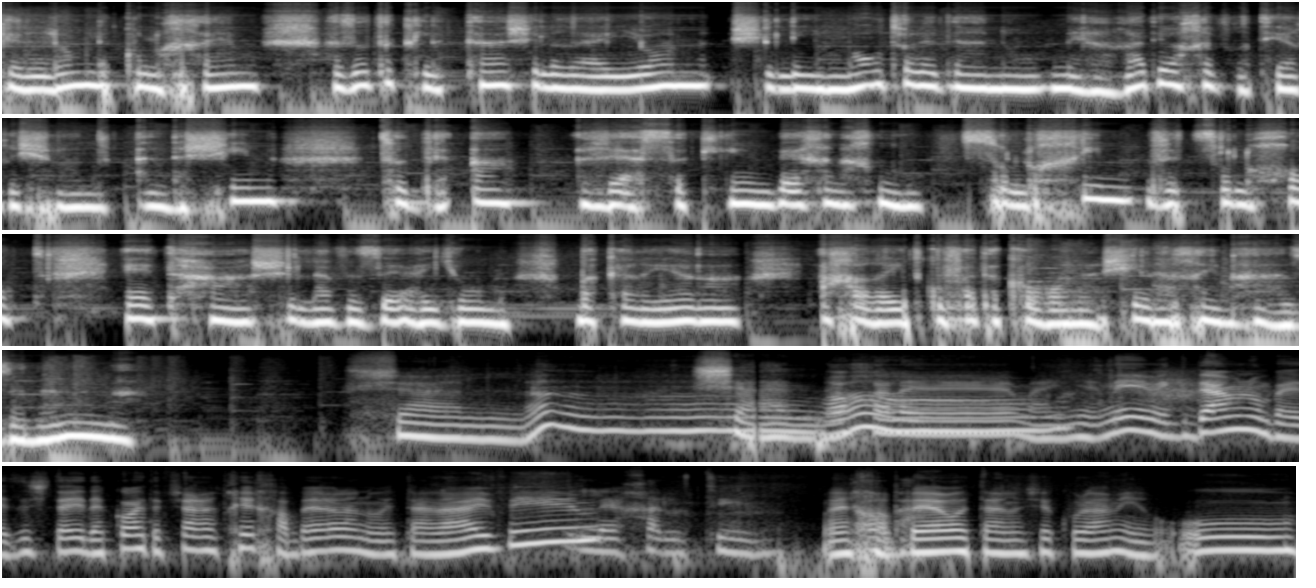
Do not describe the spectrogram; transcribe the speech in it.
שלום לכולכם. אז זאת הקלטה של ראיון שלי, מור טולדנו, מהרדיו החברתי הראשון, על נשים, תודעה ועסקים, ואיך אנחנו צולחים וצולחות את השלב הזה היום בקריירה אחרי תקופת הקורונה. שיהיה לכם האזנה נעימה. שלום. שלום. העניינים? הקדמנו באיזה שתי דקות, אפשר להתחיל לחבר לנו את הלייבים. לחלוטין. ולחבר אותנו, שכולם יראו.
